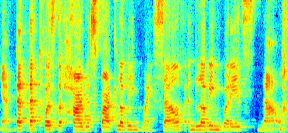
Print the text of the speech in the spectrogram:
yeah, that that was the hardest part: loving myself and loving what is now.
